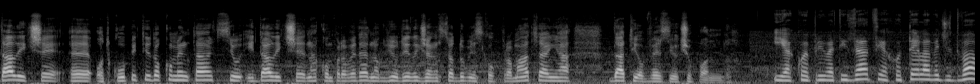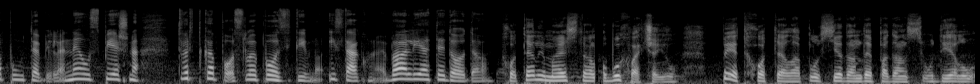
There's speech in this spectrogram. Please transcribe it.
da li će otkupiti dokumentaciju i da li će nakon provedenog due diligence dubinskog promatranja dati obvezujuću ponudu. Iako je privatizacija hotela već dva puta bila neuspješna, tvrtka posluje pozitivno, istaknuo je Balija te dodao. Hoteli Maestral obuhvaćaju pet hotela plus jedan depadans u dijelu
